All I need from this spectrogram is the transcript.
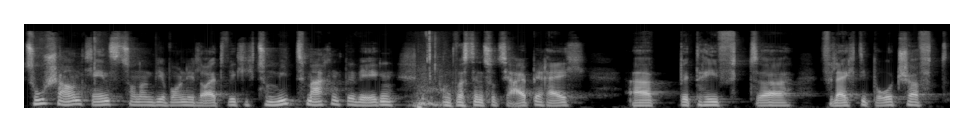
Zuschauen glänzt, sondern wir wollen die Leute wirklich zum Mitmachen bewegen. Und was den Sozialbereich äh, betrifft, äh, vielleicht die Botschaft,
